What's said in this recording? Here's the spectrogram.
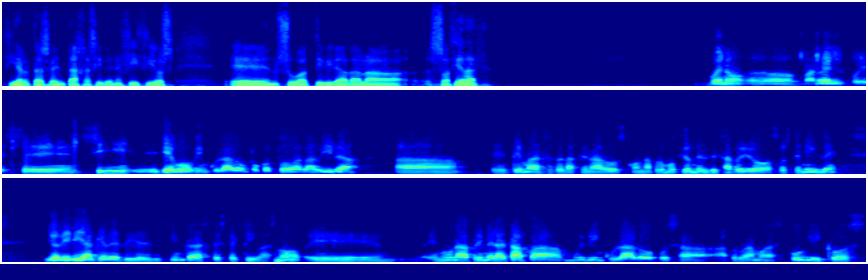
ciertas ventajas y beneficios en su actividad a la sociedad. Bueno, uh, Manuel, pues eh, sí llevo vinculado un poco toda la vida a eh, temas relacionados con la promoción del desarrollo sostenible. Yo diría que desde distintas perspectivas, ¿no? Eh, en una primera etapa muy vinculado pues a, programas públicos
